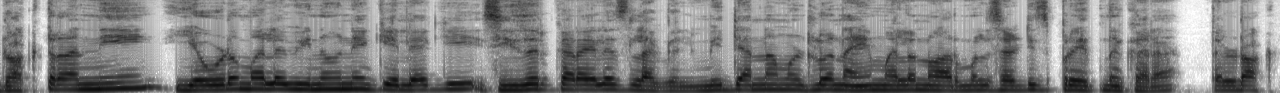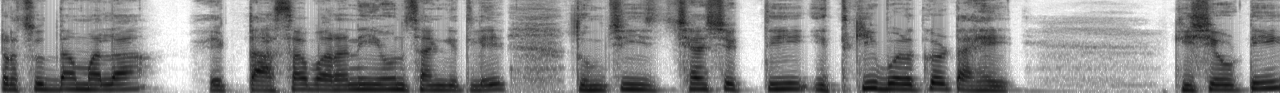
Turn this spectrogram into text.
डॉक्टरांनी एवढं मला विनवण्या केल्या की सीझर करायलाच लागेल. मी त्यांना म्हटलो नाही मला नॉर्मलसाठीच प्रयत्न करा. तर डॉक्टरसुद्धा मला एक तासाभराने येऊन सांगितले तुमची इच्छाशक्ती इतकी बळकट आहे की शेवटी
